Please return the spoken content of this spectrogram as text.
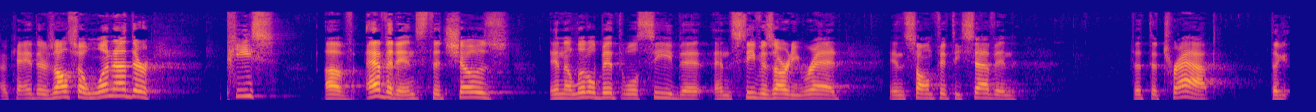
Okay, there's also one other piece of evidence that shows in a little bit, we'll see that, and Steve has already read in Psalm 57, that the trap, the,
